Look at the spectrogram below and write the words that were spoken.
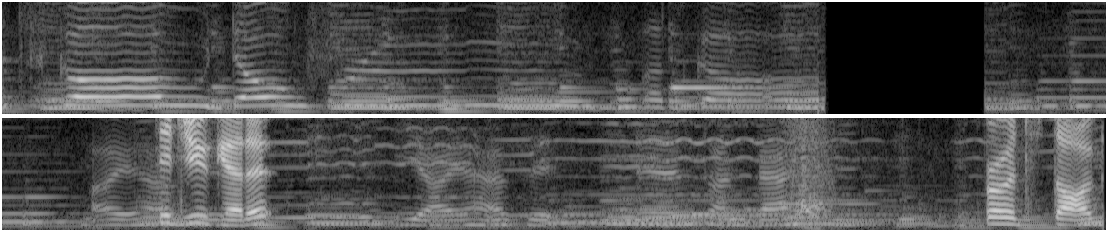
Let's go, dough fruit. Let's go. Did you it. get it? Yeah, I have it. And I'm back. Bro, it's dog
